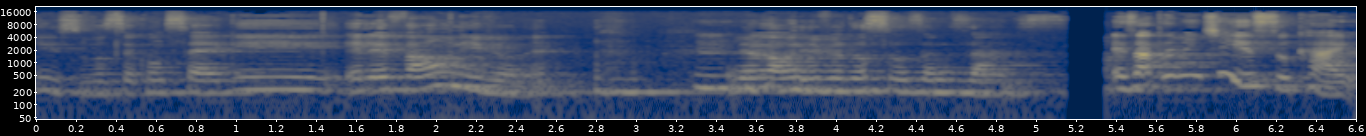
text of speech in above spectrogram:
Isso, você consegue elevar o nível, né? elevar o nível das suas amizades. Exatamente isso, Caio.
